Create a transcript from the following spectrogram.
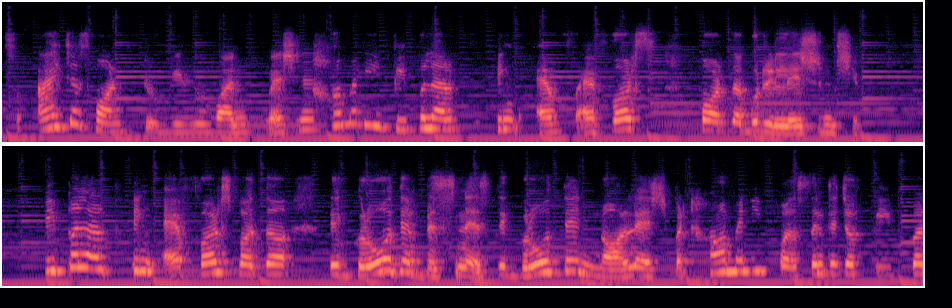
so I just want to give you one question. How many people are putting efforts for the good relationship? People are putting efforts for the they grow their business, they grow their knowledge, but how many percentage of people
